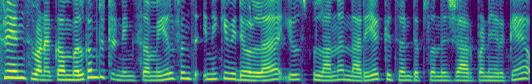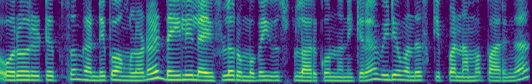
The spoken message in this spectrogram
ஃப்ரெண்ட்ஸ் வணக்கம். வெல்கம் டு ட்ரெண்டிங் சமையல் ஃப்ரெண்ட்ஸ் இன்றைக்கி வீடியோவில் யூஸ்ஃபுல்லான நிறைய கிச்சன் டிப்ஸ் வந்து ஷேர் பண்ணியிருக்கேன். ஒரு ஒரு டிப்ஸும் கண்டிப்பாக அவங்களோட டெய்லி லைஃப்பில் ரொம்பவே யூஸ்ஃபுல்லாக இருக்கும்னு நினைக்கிறேன். வீடியோ வந்து ஸ்கிப் பண்ணாமல் பாருங்கள்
